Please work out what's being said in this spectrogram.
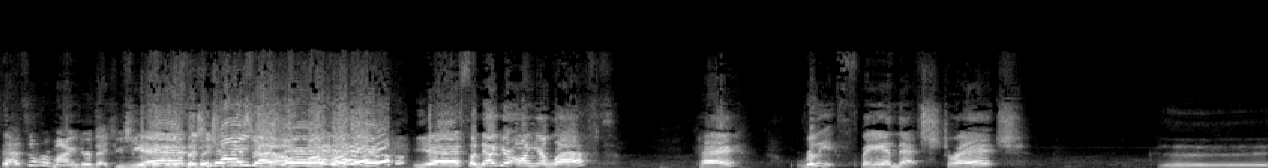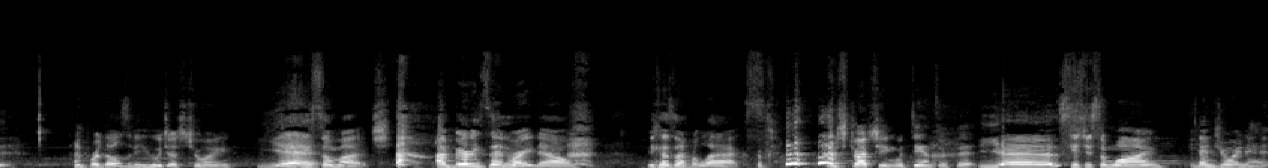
That's a reminder that you should Yes, be taking that a wind be yeah. So now you're on your left. Okay. Really expand that stretch. Good. And for those of you who just joined, thank you so much. I'm very zen right now because I'm relaxed. I'm stretching with DancerFit. yes. Get you some wine and join in.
